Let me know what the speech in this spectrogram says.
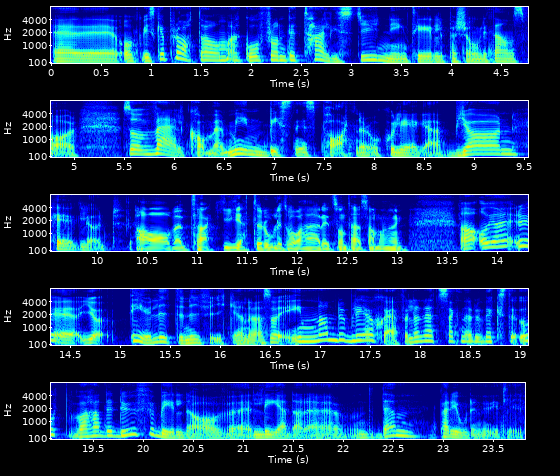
Eh, och vi ska prata om att gå från detaljstyrning till personligt ansvar. Så välkommen min businesspartner och kollega Björn Höglund. Ja, men tack. Jätteroligt att vara här i ett sånt här sammanhang. Ja, och jag, jag, jag är ju lite nyfiken. Alltså, innan du blev chef, eller rätt sagt när du växte upp, vad hade du för bild av ledare under den perioden i ditt liv?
